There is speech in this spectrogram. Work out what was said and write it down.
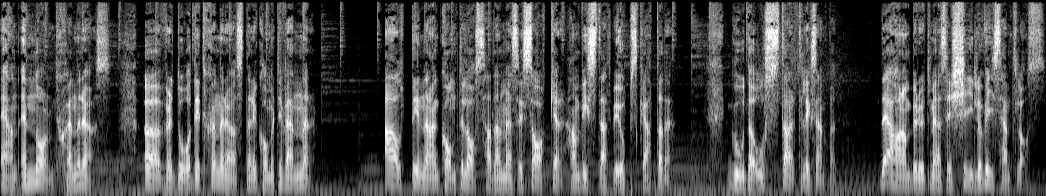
är han enormt generös. Överdådigt generös när det kommer till vänner. Alltid när han kom till oss hade han med sig saker han visste att vi uppskattade. Goda ostar till exempel. Det har han burit med sig kilovis hem till oss.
